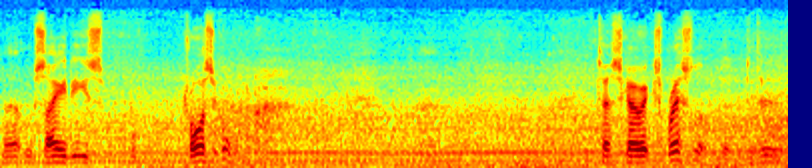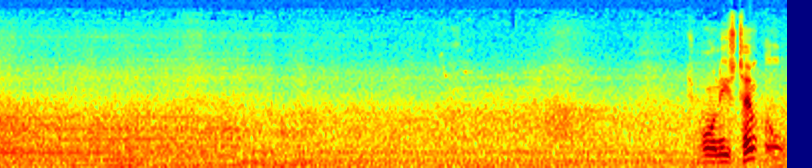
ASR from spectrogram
Uh, Mercedes tricycle. Tesco Express. Look. Du- du- du. Chinese temple.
